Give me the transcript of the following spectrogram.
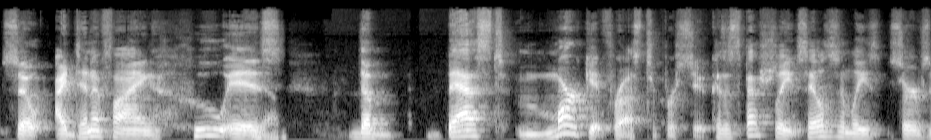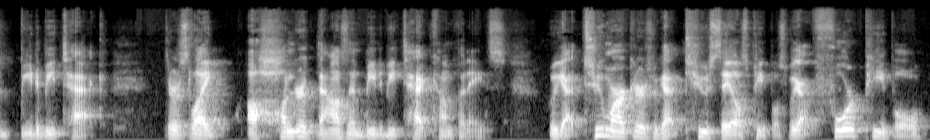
So identifying who is yeah. the best market for us to pursue, because especially Sales Assembly serves B2B tech. There's like a hundred thousand B2B tech companies. We got two marketers, we got two salespeople. So we got four people.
